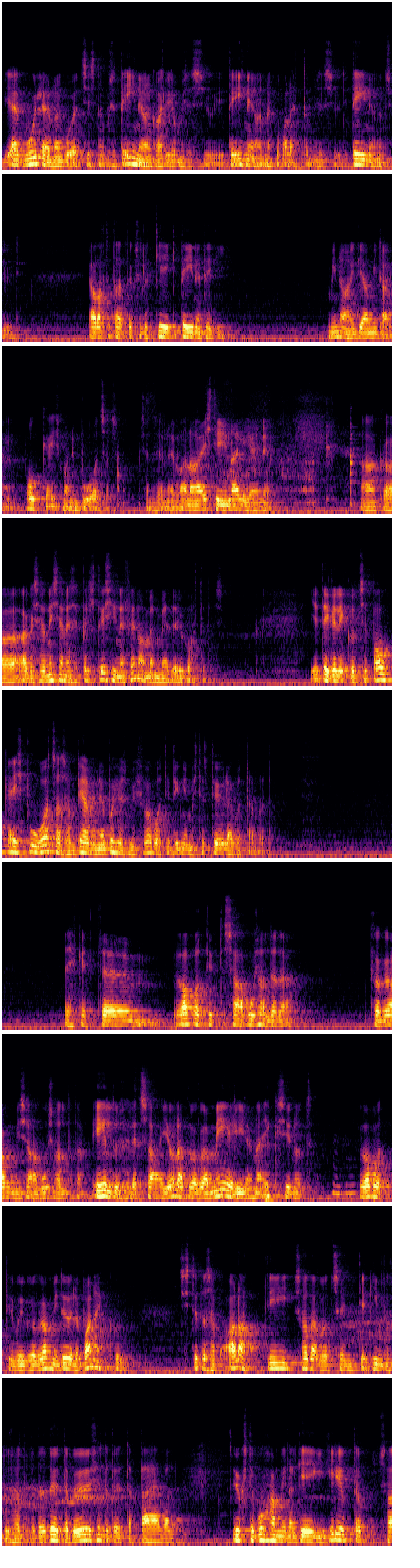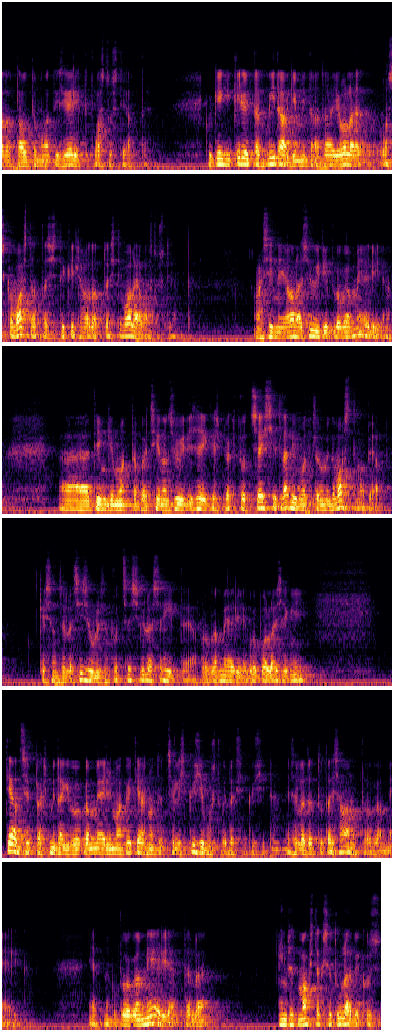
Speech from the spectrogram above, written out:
jääb mulje nagu, et siis nagu see teine on karjumises süüdi, teine on nagu valetamises süüdi, teine on süüdi. ja alati tahetakse et keegi teine tegi. Mina ei tea midagi, pauk käis, ma olin puu otsas, see on selline vana Eesti nali on ju. aga, aga see on iseenesest päris tõsine fenomen meie töökohtades. ja tegelikult see pauk käis puu otsas on peamine põhjus, miks robotid inimestelt töö üle võtavad ehk et äh, robotit saab usaldada, programmi saab usaldada, eeldusel, et sa ei ole programmeerijana eksinud mm -hmm. roboti või programmi tööle panekul. Siis teda saab alati sada protsenti ja kindlalt usaldada, ta töötab öösel, ta töötab päeval. ükstapuha, millal keegi kirjutab, saadab ta automatiseeritud vastusteate. kui keegi kirjutab midagi, mida ta ei ole, oska vastata, siis ta saadab tõesti vale vastusteate. aga siin ei ole süüdi programmeerija Äh, tingimata, vaid siin on süüdi see, kes peaks protsessid läbi mõtlema, mida vastama peab. kes on selle sisulise protsessi ülesehitaja, programmeerija võib-olla isegi teadis, et peaks midagi programmeerima, aga ei teadnud, et sellist küsimust võidakse küsida ja selle tõttu ta ei saanud programmeerida. nii et nagu programmeerijatele ilmselt makstakse tulevikus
